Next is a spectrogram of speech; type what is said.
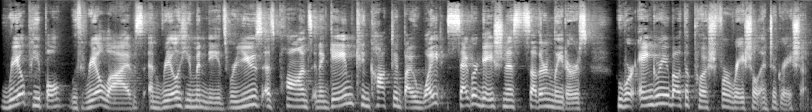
Real people with real lives and real human needs were used as pawns in a game concocted by white segregationist Southern leaders who were angry about the push for racial integration.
